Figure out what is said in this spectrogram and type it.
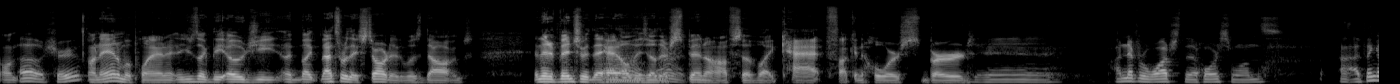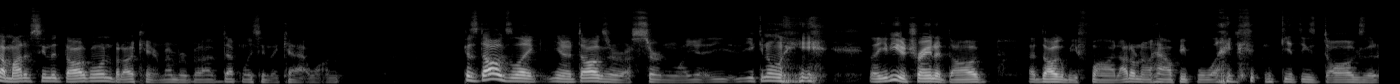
on Oh, true. on Animal Planet. He's like the OG. uh, Like that's where they started was dogs, and then eventually they had all Oh, these other right. spin-offs of like cat, fucking horse, bird. Yeah, I never watched the horse ones. I I think I might have seen the dog one, but I can't remember. But I've definitely seen the cat one. Because dogs, like you know, dogs are a certain like you, you can only like if you train a dog, that dog will be fine. I don't know how people like get these dogs that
